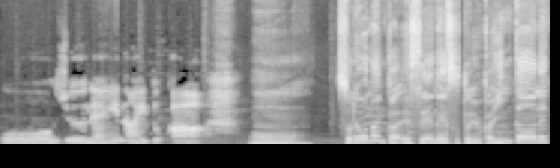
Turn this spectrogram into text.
こ10年以内とか。うんそれをなんか SNS というかインターネッ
